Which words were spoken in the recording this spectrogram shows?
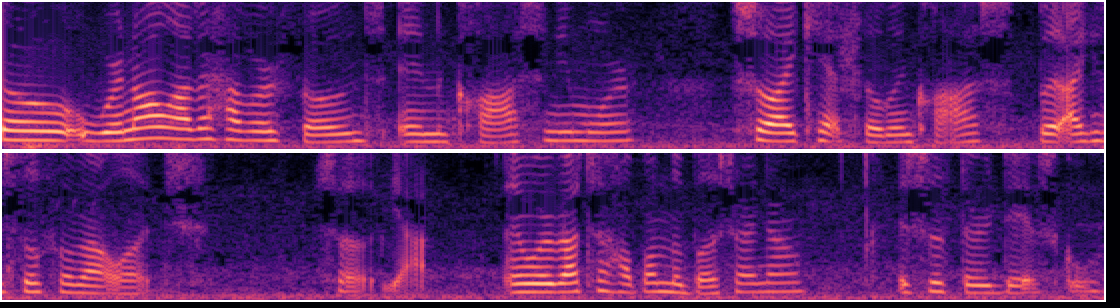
So we're not allowed to have our phones in class anymore. So I can't film in class, but I can still film at lunch. So yeah. And we're about to hop on the bus right now. It's the third day of school.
